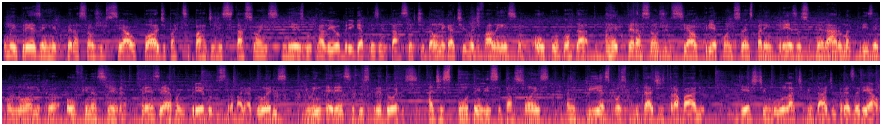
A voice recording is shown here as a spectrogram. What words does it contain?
Uma empresa em recuperação judicial pode participar de licitações, mesmo que a lei obrigue a apresentar certidão negativa de falência ou concordata. A recuperação judicial cria condições para a empresa superar uma crise econômica ou financeira, preserva o emprego dos trabalhadores e o interesse dos credores. A disputa em licitações amplia as possibilidades de trabalho e estimula a atividade empresarial.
